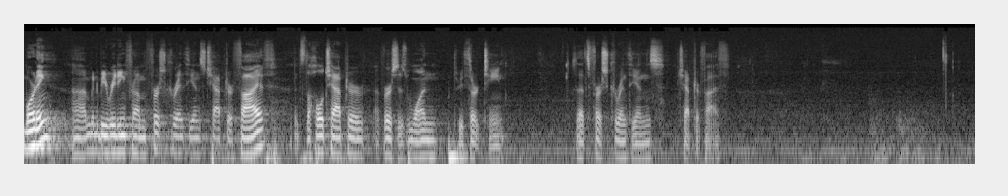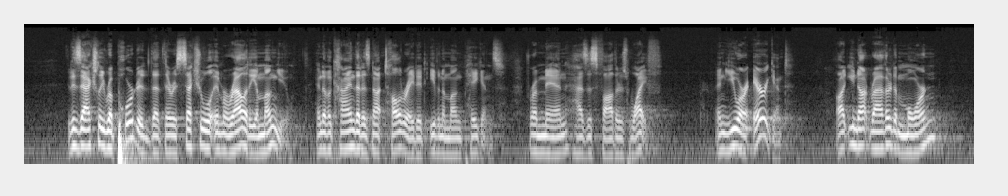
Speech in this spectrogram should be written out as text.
Morning. Uh, I'm going to be reading from 1 Corinthians chapter 5. It's the whole chapter, uh, verses 1 through 13. So that's 1 Corinthians chapter 5. It is actually reported that there is sexual immorality among you, and of a kind that is not tolerated even among pagans. For a man has his father's wife. And you are arrogant. Ought you not rather to mourn?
